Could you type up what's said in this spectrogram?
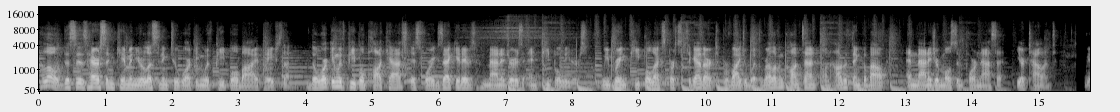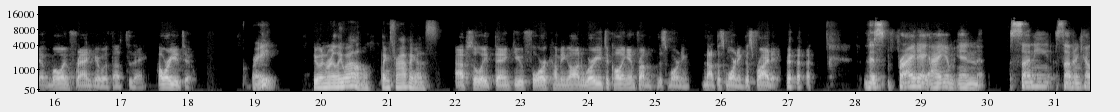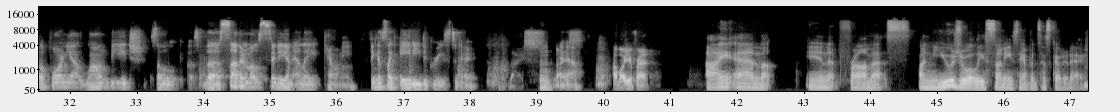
Hello, this is Harrison Kim, and you're listening to Working with People by PaveStep. The Working with People podcast is for executives, managers, and people leaders. We bring people experts together to provide you with relevant content on how to think about and manage your most important asset, your talent. We have Mo and Fran here with us today. How are you two? Great. Doing really well. Thanks for having us. Absolutely. Thank you for coming on. Where are you two calling in from this morning? Not this morning, this Friday. this Friday, I am in sunny Southern California, Long Beach. So the southernmost city in LA County. I think it's like 80 degrees today. Nice. Hmm. Nice. Yeah. How about you, Fran? I am in from unusually sunny San Francisco today.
